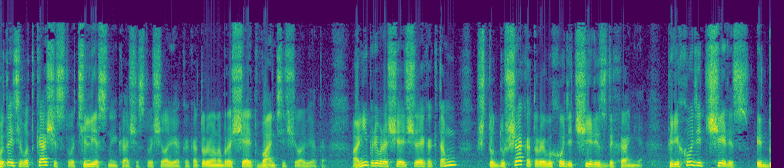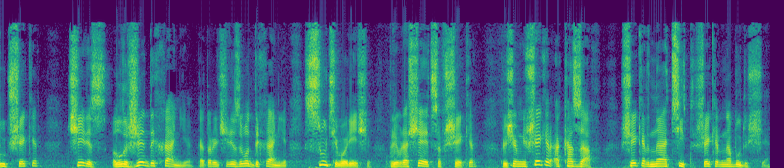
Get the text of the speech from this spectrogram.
вот эти вот качества, телесные качества человека, которые он обращает в античеловека, они превращают человека к тому, что душа, которая выходит через дыхание, переходит через идут шекер – через лжедыхание, которое через его дыхание, суть его речи превращается в шекер, причем не в шекер, а казав, шекер на атит, шекер на будущее.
